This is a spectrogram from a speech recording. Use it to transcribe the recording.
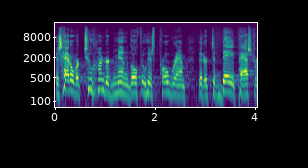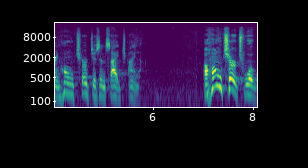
has had over 200 men go through his program that are today pastoring home churches inside China. A home church will,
